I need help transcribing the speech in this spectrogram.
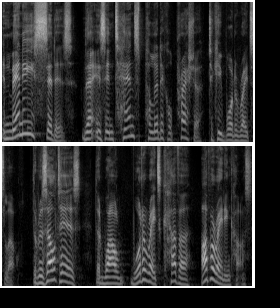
In many cities, there is intense political pressure to keep water rates low. The result is that while water rates cover operating costs,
